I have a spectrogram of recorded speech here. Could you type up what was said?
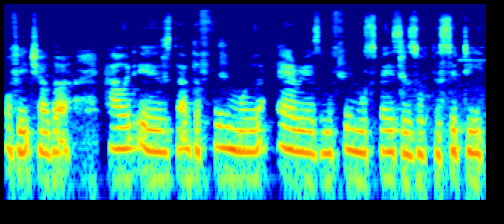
of each other, how it is that the formal areas and the formal spaces of the city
